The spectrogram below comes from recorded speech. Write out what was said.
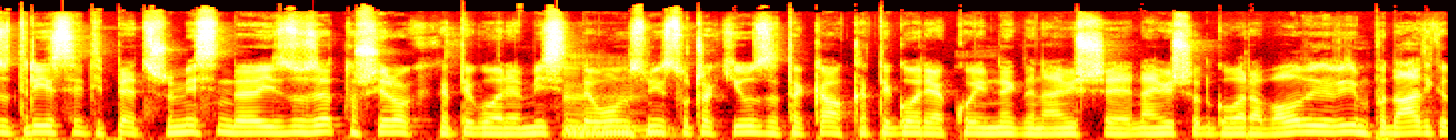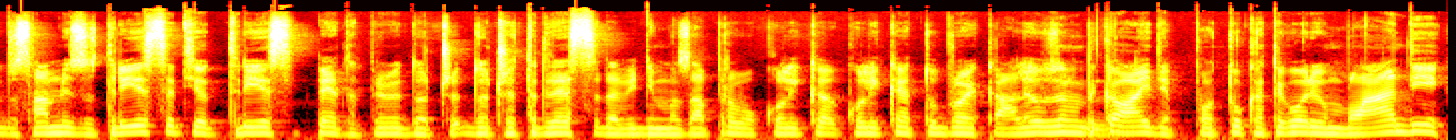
do 35, što mislim da je izuzetno široka kategorija. Mislim da je u Mhm. ovom smislu čak i uzeta kao kategorija koja im negde najviše, najviše odgovara. Volio da vidim podatke od 18 do 30 i od 35, na primjer, do, do 40 da vidimo zapravo kolika, kolika je tu brojka. Ali obzirom da kao, ajde, po tu kategoriju mladi,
